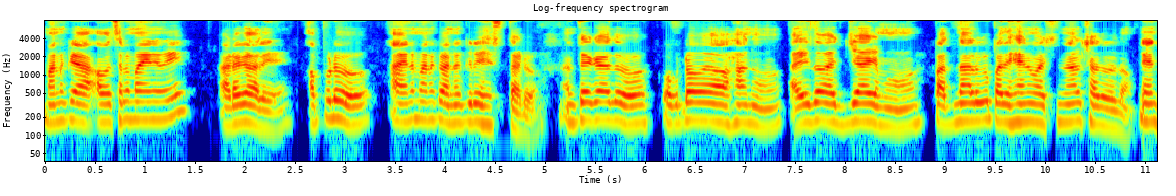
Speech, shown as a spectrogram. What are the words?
మనకి అవసరమైనవి అడగాలి. అప్పుడు ఆయన మనకు అనుగ్రహిస్తాడు. అంతేకాదు ఒకటో వ్యవహాను ఐదో అధ్యాయము పద్నాలుగు పదిహేను వచనాలు చదువుదాం. నేను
